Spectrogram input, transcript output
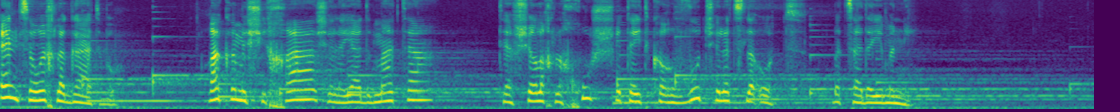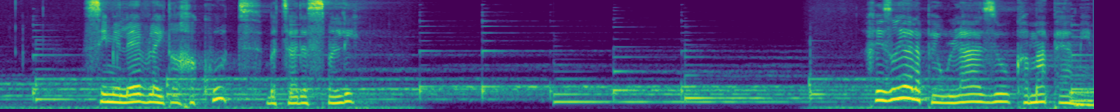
אין צורך לגעת בו, רק המשיכה של היד מטה תאפשר לך לחוש את ההתקרבות של הצלעות בצד הימני. שימי לב להתרחקות בצד השמאלי. חזרי על הפעולה הזו כמה פעמים.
